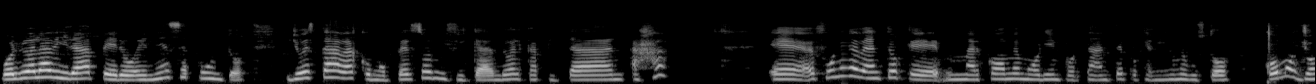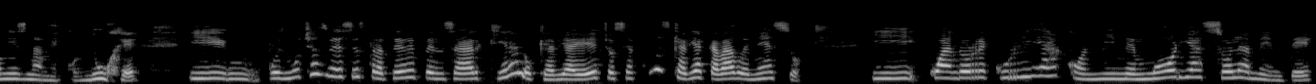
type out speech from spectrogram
volvió a la vida, pero en ese punto yo estaba como personificando al capitán Ajá. Eh, fue un evento que marcó memoria importante porque a mí no me gustó cómo yo misma me conduje y pues muchas veces traté de pensar qué era lo que había hecho, o sea, cómo es que había acabado en eso. Y cuando recurría con mi memoria solamente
